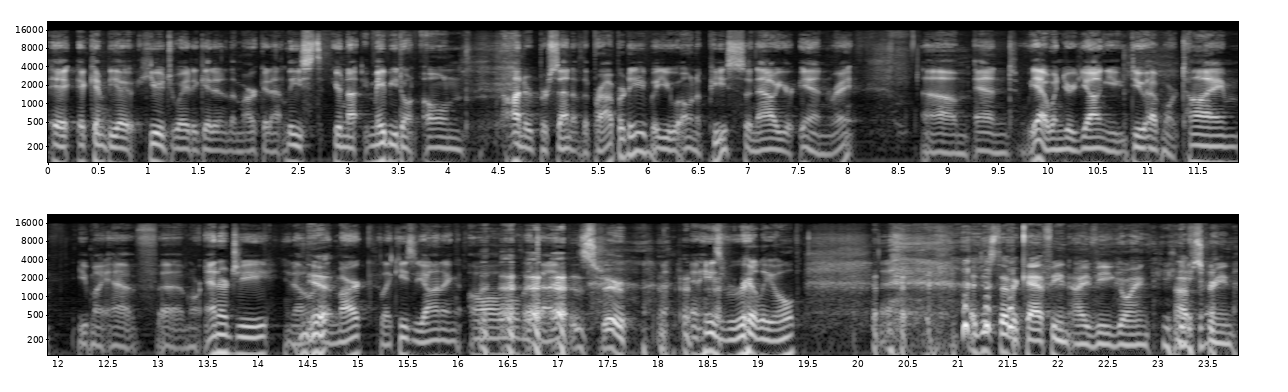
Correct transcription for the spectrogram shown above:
it, it can be a huge way to get into the market. At least you're not, maybe you don't own 100% of the property, but you own a piece. So now you're in, right? Um, and yeah, when you're young, you do have more time. You might have uh, more energy, you know. Yeah. And Mark, like he's yawning all the time, it's true. and he's really old. I just have a caffeine IV going off screen.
